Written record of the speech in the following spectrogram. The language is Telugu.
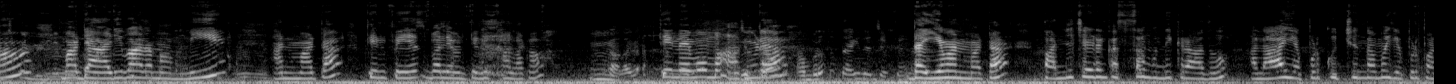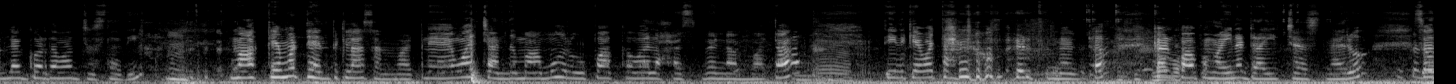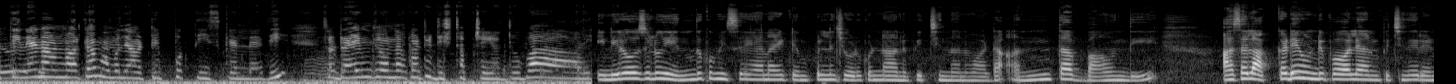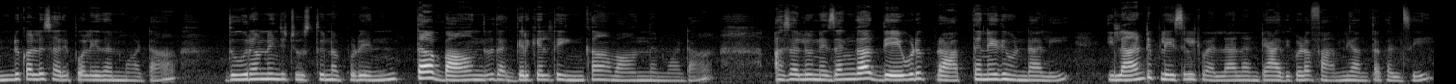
మా డాడీ వాళ్ళ మమ్మీ అన్నమాట. దీని ఫేస్ భలే ఉంటుంది కలగా. తినేమో మా దయ్యం అన్నమాట. పనులు చేయడానికి అస్సలు ముందుకు రాదు. అలా ఎప్పుడు కూర్చుందామా ఎప్పుడు పనులు ఎగ్గొడదామా అని చూస్తుంది. మా అక్కేమో టెన్త్ క్లాస్ అనమాట నేమో చందమాము రూప అక్క వాళ్ళ హస్బెండ్ అన్నమాట. దీనికేమో తల పెడుతుందంట. కానీ పాపం అయినా డ్రైవ్ చేస్తున్నారు. సో తినేనమాట మమ్మల్ని ఆ ట్రిప్ తీసుకెళ్ళేది. సో డ్రైవింగ్లో ఉన్నారు కాబట్టి డిస్టర్బ్ చేయొద్దు. బాయ్ ఇన్ని రోజులు ఎందుకు మిస్ అయ్యాను? ఈ టెంపుల్ని చూడకుండా అనిపించింది అనమాట అంత బాగుంది. అసలు అక్కడే ఉండిపోవాలి అనిపించింది. రెండు కళ్ళు సరిపోలేదన్నమాట. దూరం నుంచి చూస్తున్నప్పుడు ఎంత బాగుందో దగ్గరికి వెళ్తే ఇంకా బాగుందన్నమాట. అసలు నిజంగా దేవుడు ప్రాప్తి అనేది ఉండాలి. ఇలాంటి ప్లేసులకి వెళ్ళాలంటే అది కూడా ఫ్యామిలీ అంతా కలిసి.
